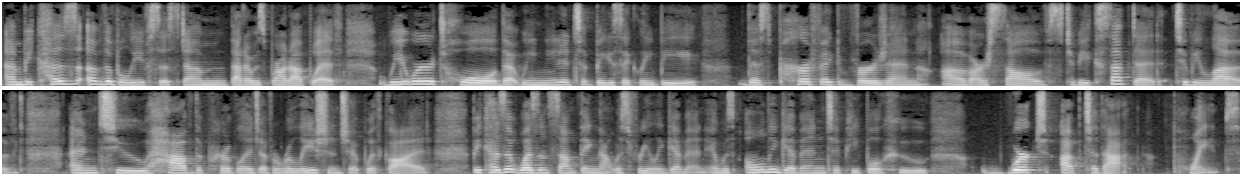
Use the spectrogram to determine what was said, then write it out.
And because of the belief system that I was brought up with, we were told that we needed to basically be this perfect version of ourselves to be accepted, to be loved, and to have the privilege of a relationship with God because it wasn't something that was freely given. It was only given to people who worked up to that point.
